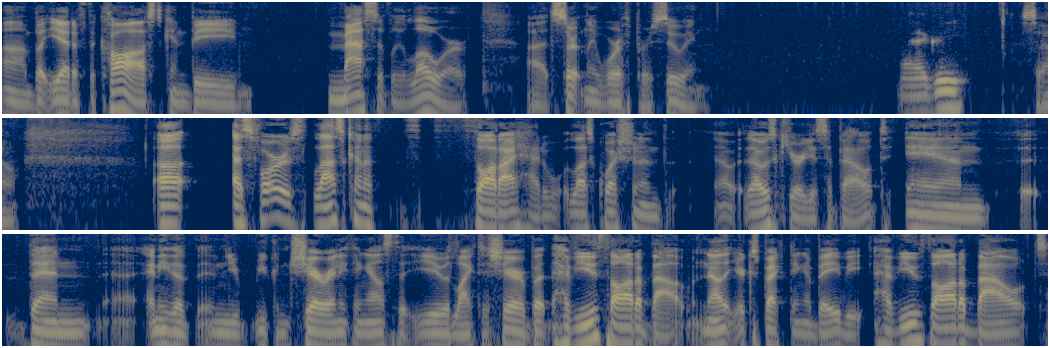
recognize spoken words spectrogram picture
Um, but yet, if the cost can be massively lower, uh, it's certainly worth pursuing. I agree. So, uh, as far as last kind of th- thought I had, last question uh, I was curious about, and uh, then uh, any that, and you, you can share anything else that you would like to share. But have you thought about now that you're expecting a baby? Have you thought about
